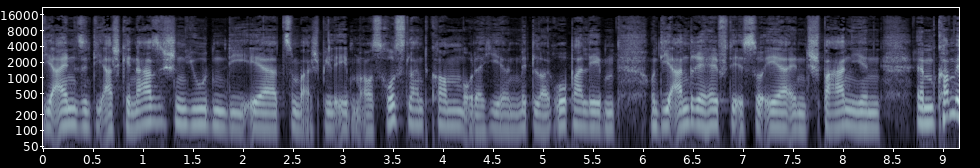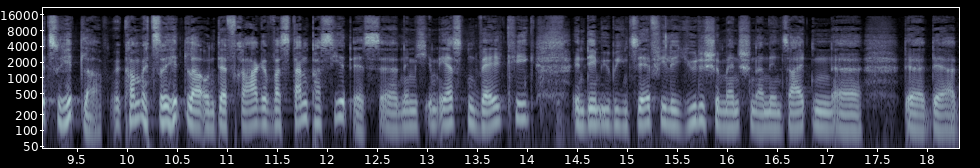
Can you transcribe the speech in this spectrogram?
Die einen sind die aschkenasischen Juden, die eher zum Beispiel eben aus Russland kommen oder hier in Mitteleuropa leben und die andere Hälfte ist so eher in Spanien. Ähm, kommen wir zu Hitler. Kommen wir zu Hitler und der Frage, was dann passiert ist, äh, nämlich im Ersten Weltkrieg, in dem übrigens sehr viele jüdische Menschen an den Seiten äh, der, der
